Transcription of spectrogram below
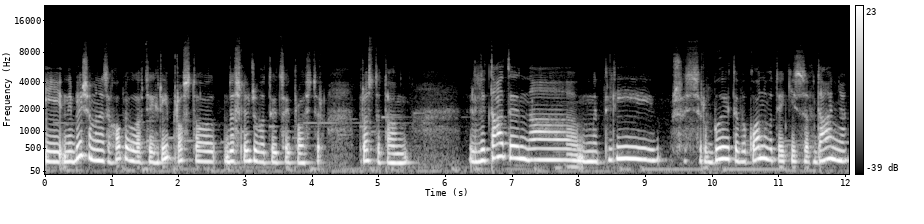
І найбільше мене захоплювало в цій грі просто досліджувати цей простір. Просто там літати на метлі, щось робити, виконувати якісь завдання.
